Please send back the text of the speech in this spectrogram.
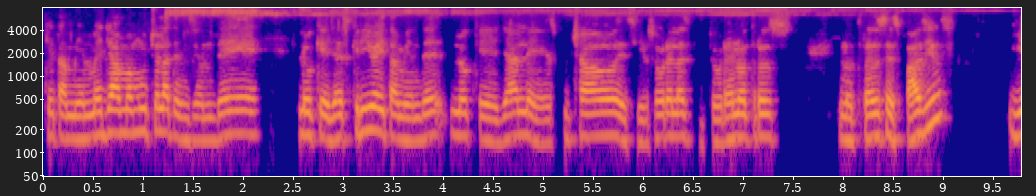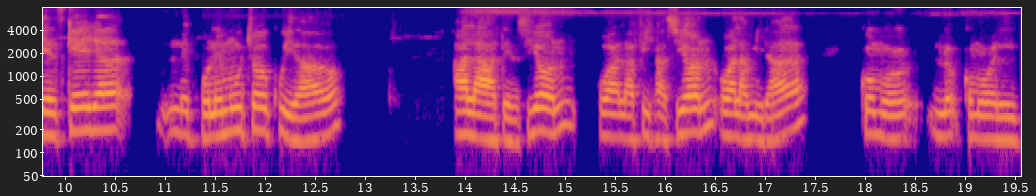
que también me llama mucho la atención de lo que ella escribe y también de lo que ella le he escuchado decir sobre la escritura en otros, en otros espacios, y es que ella le pone mucho cuidado a la atención o a la fijación o a la mirada como, lo, como, el,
